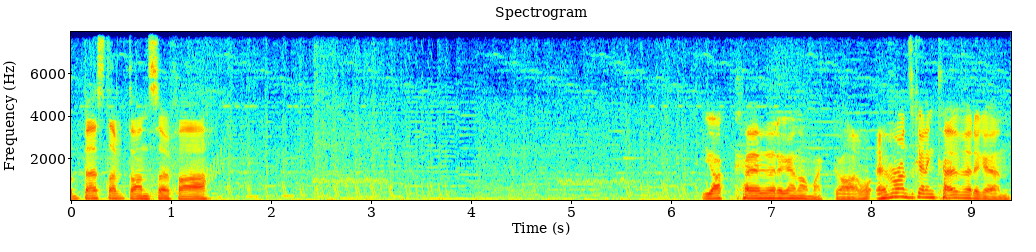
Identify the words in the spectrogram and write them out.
The best I've done so far. You got COVID again? Oh my god. Well, everyone's getting COVID again.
